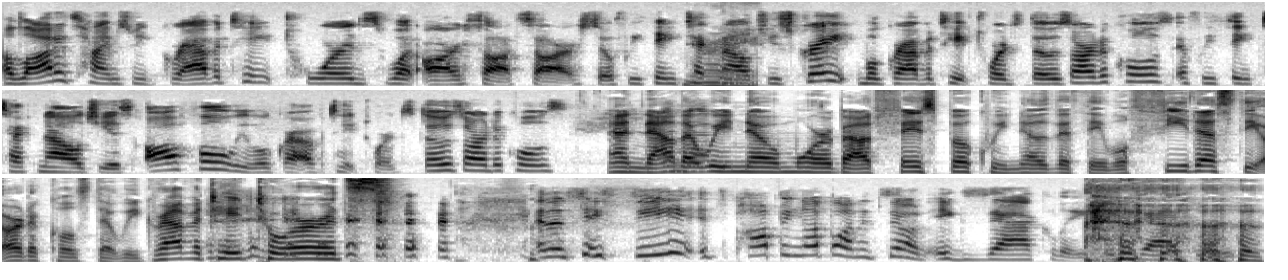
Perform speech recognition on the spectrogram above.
a lot of times we gravitate towards what our thoughts are. So if we think technology is great, we'll gravitate towards those articles. If we think technology is awful, we will gravitate towards those articles. And now and that then, we know more about Facebook, we know that they will feed us the articles that we gravitate towards. and then say, see, it's popping up on its own. Exactly. Exactly.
